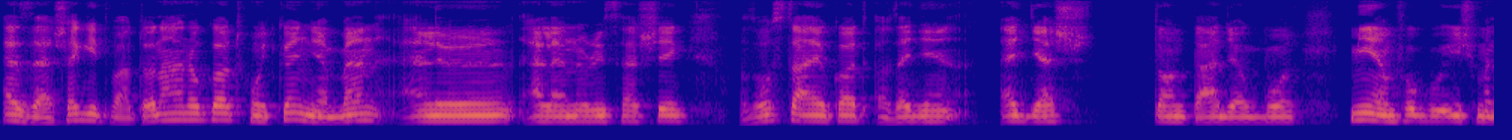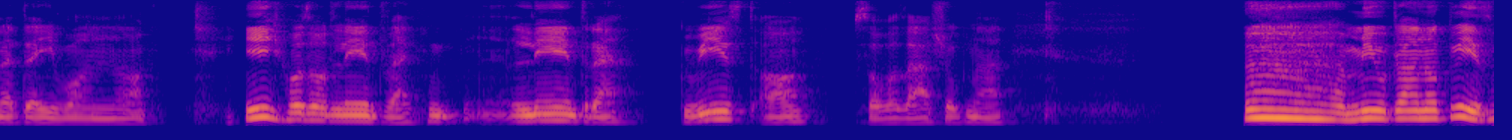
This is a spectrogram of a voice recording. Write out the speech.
ezzel segítve a tanárokat, hogy könnyebben elő, ellenőrizhessék az osztályokat az egyen, egyes tantárgyakból, milyen fogú ismeretei vannak. Így hozott létre, létre kvízt a szavazásoknál. Miután a kvíz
